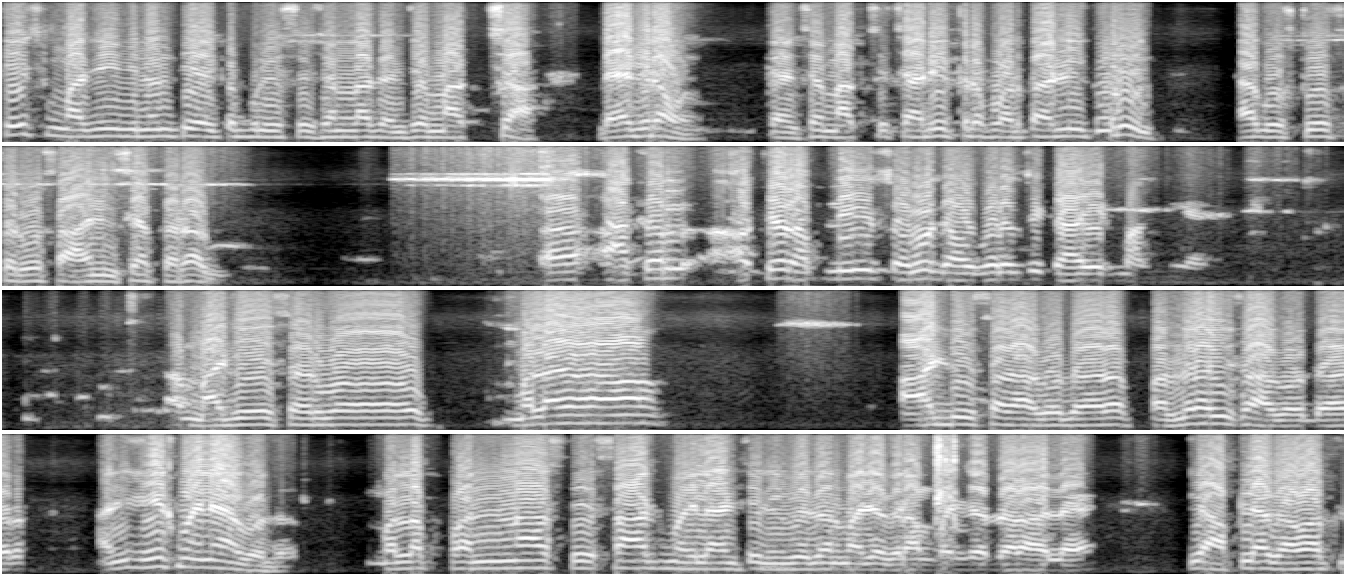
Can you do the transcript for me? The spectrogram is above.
तेच माझी विनंती आहे की पोलीस स्टेशनला त्यांच्या मागच्या बॅकग्राऊंड त्यांच्या मागचे चारित्र पडताळणी करून या गोष्टीवर सर्व सहानिशा करावी. अं, अखेर अखेर आपली सर्व गावकऱ्यांची काय एक मागणी आहे? माझे सर्व मला आठ दिवसा अगोदर पंधरा दिवसा अगोदर आणि एक महिन्या अगोदर मला पन्नास ते साठ महिलांचे निवेदन माझ्या ग्रामपंचायतीला आलंय की आपल्या गावात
